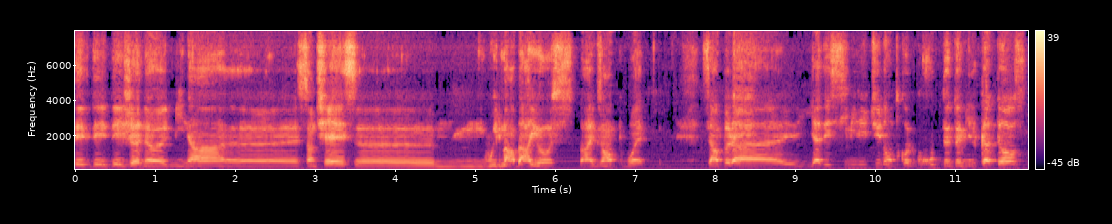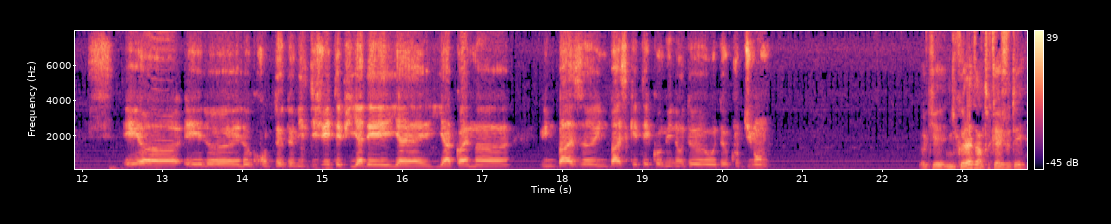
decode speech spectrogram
des, des, jeunes euh, Mina, Sanchez, Wilmar Barrios, par exemple. Ouais, c'est un peu la. Il y a des similitudes entre le groupe de 2014 et, et le, le, groupe de 2018. Et puis il y a des, il y a, il y a quand même une base, une base qui était commune aux deux, aux deux coupes du monde. Ok, Nicolas, t'as un truc à ajouter?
